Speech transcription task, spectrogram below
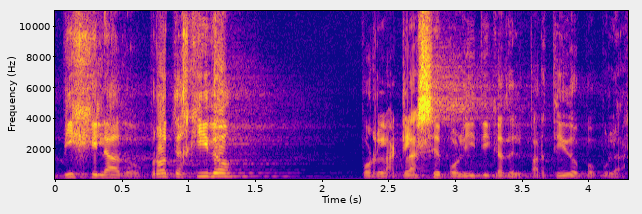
vigilado, protegido por la clase política del Partido Popular.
